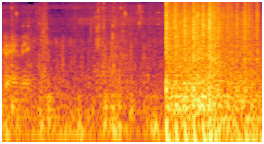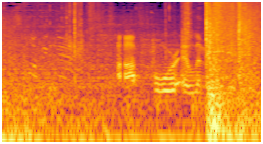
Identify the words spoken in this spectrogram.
Standing. Op 4 eliminated.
